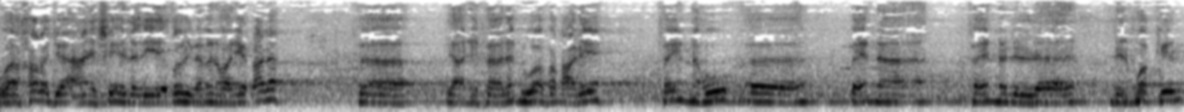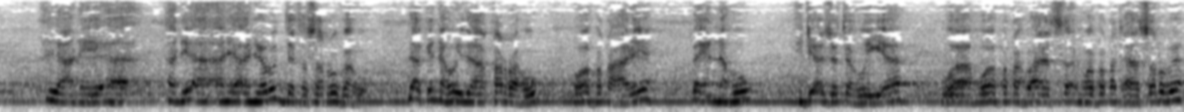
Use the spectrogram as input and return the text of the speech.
وخرج عن الشيء الذي طلب منه أن يفعله ف يعني فلم يوافق عليه فإنه آه، فإن فإن للموكل يعني آه، أن أن يرد تصرفه. لكنه إذا أقره ووافق عليه فإنه إجازته إياه وموافقته على موافقته على تصرفه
